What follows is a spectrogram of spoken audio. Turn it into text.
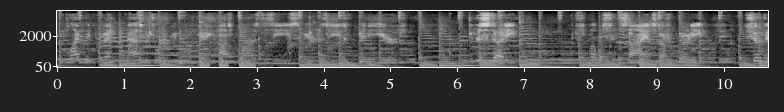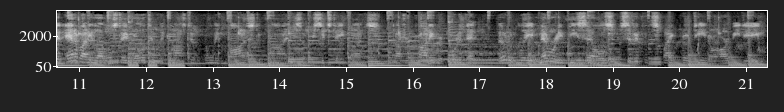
would likely prevent the vast majority of people from getting hospitalized disease, severe disease, for many years. In this study, which was published in Science, Dr. Crotty showed that antibody levels stayed relatively constant only modest declines over six to eight months. Dr. Crotty reported that notably memory B cells specific for the spike protein or RBD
